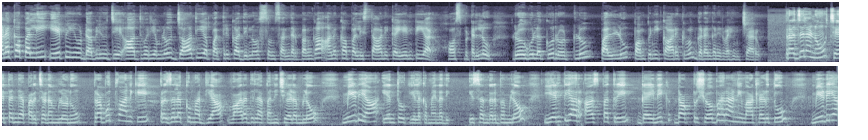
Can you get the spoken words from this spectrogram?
అనకాపల్లి ఏపీయూడబ్ల్యూజే ఆధ్వర్యంలో జాతీయ పత్రికా దినోత్సవం సందర్భంగా అనకాపల్లి స్థానిక ఎన్టీఆర్ హాస్పిటల్లో రోగులకు రొట్లు పళ్ళు పంపిణీ కార్యక్రమం ఘనంగా నిర్వహించారు. ప్రజలను చైతన్యపరచడంలోనూ ప్రభుత్వానికి ప్రజలకు మధ్య వారధిలా పనిచేయడంలో మీడియా ఎంతో కీలకమైనది. ఈ సందర్భంలో ఎన్టీఆర్ ఆసుపత్రి గైనిక్ డాక్టర్ శోభారాణి మాట్లాడుతూ మీడియా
